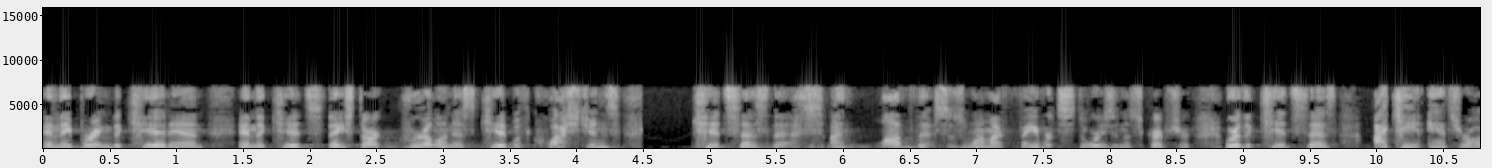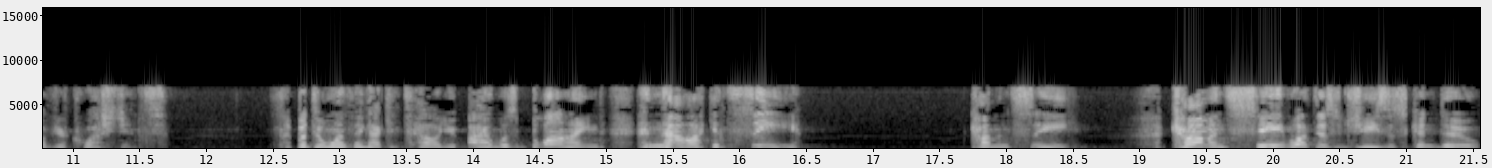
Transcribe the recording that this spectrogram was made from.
And they bring the kid in, and the kids, they start grilling this kid with questions kid says this. I love this. This is one of my favorite stories in the scripture where the kid says, I can't answer all of your questions. But the one thing I can tell you, I was blind and now I can see. Come and see. Come and see what this Jesus can do.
